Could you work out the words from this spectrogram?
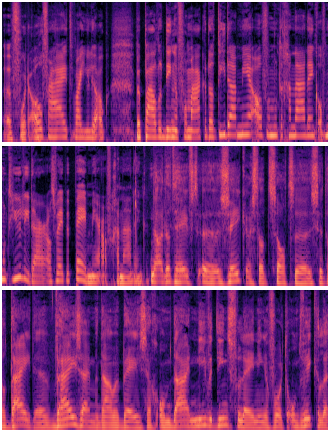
voor de overheid, waar jullie ook bepaalde dingen voor maken, dat die daar meer over moeten gaan nadenken? Of moeten jullie daar als WPP meer over gaan nadenken? Nou, dat heeft zeker, dat, dat, zit dat beide. Wij zijn met name bezig om daar nieuwe dienstverleningen voor te ontwikkelen,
